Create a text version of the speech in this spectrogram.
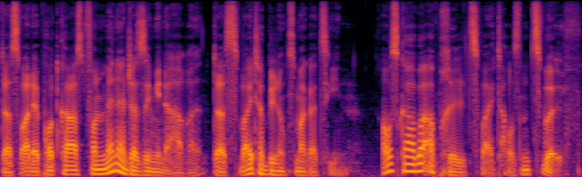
Das war der Podcast von Managerseminare, das Weiterbildungsmagazin. Ausgabe April 2012.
